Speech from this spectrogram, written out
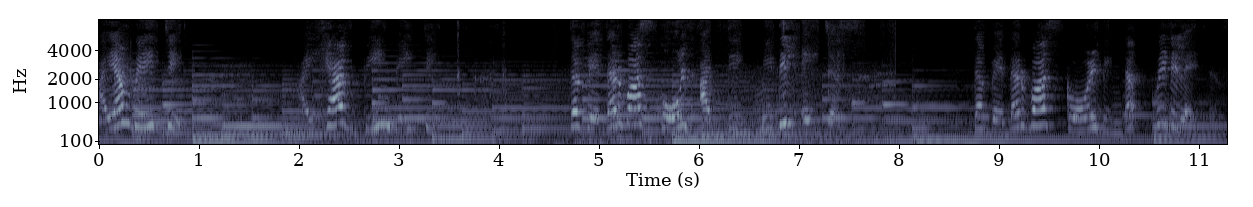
I am waiting. I have been waiting. The weather was cold at the Middle Ages. The weather was cold in the Middle Ages.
